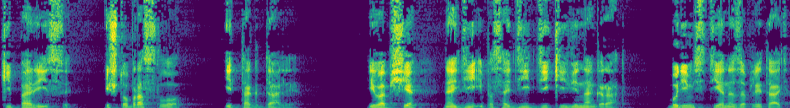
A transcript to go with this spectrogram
кипарисы, и что росло, и так далее. И вообще, найди и посади дикий виноград. Будем стены заплетать,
